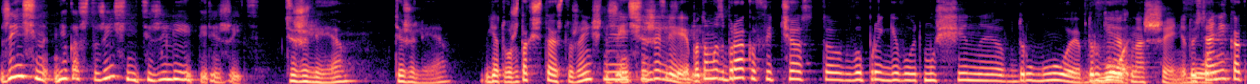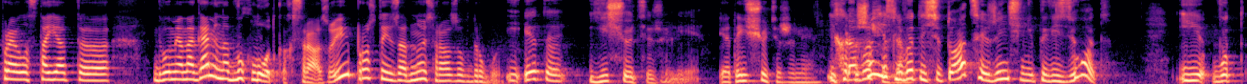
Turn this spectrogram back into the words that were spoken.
женщины, мне кажется, что женщине тяжелее пережить. Тяжелее, тяжелее. Я тоже так считаю, что женщине Женщине тяжелее. тяжелее. Потом из браков ведь часто выпрыгивают мужчины в другое, в другие Вот. отношения. То есть Вот. они, как правило, стоят э, двумя ногами на двух лодках сразу и просто из одной сразу в другую. И это еще тяжелее. И это еще тяжелее. И хорошо, Соглашусь, если да. в этой ситуации женщине повезет, и вот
